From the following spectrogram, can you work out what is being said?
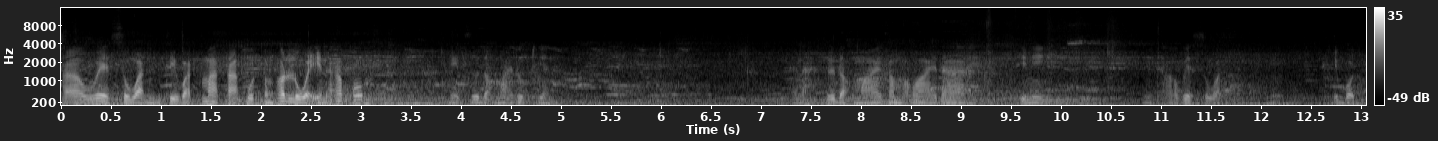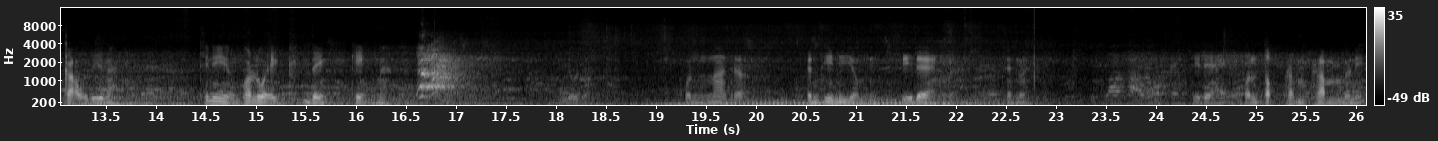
ท้าเวสสุวรรณที่วัดมาตาพุทธหลวงพ่อรวยนะครับผมนี่ซื้อดอกไม้ทุกเทียนเห็นะซื้อดอกไม้เข้ามาไหว้ได้ที่นี่นี่ท้าเวสสุวรรณนี่บทเก่าดีนะ ที่นี่หลวงพ่อรวยเด่งเก่งนะดูดิคนน่าจะเป็นที่นิยมนี่สีแดงเห็นไหมสีแดงฝนตกพรำๆแบบนี้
